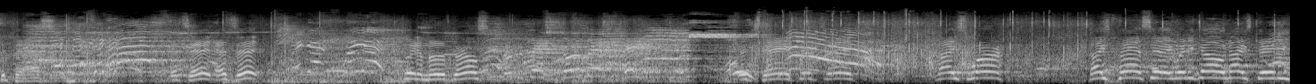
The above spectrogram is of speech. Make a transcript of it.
Good pass. That's it. That's it. Swing it, swing it! Way to move, girls. Good take. Good take. Nice work. Nice passing. Way to go. Nice, Katie.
